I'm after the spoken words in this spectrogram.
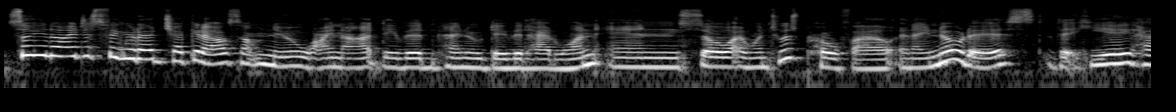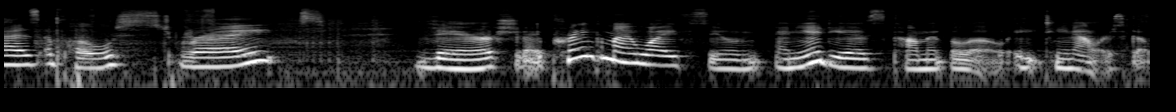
So, you know, I just figured I'd check it out, something new. Why not? David, I know David had one. And so I went to his profile and I noticed that he has a post right there. Should I prank my wife soon? Any ideas? Comment below. 18 hours ago.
